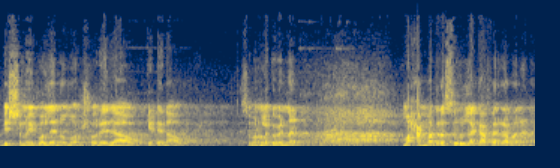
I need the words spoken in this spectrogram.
বিষ্ণুই বললেন, ওমর, সরে যাও, কেটে দাও। সুবহানাল্লাহ কবেন না? মোহাম্মদ রসুল্লাহ কাফেররা মানে না।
